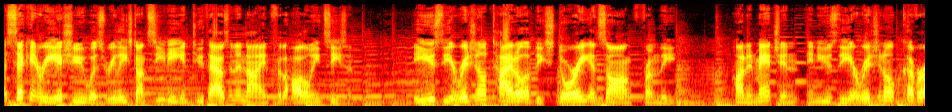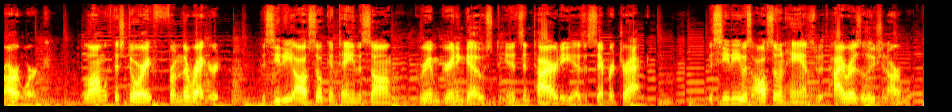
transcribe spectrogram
A second reissue was released on CD in 2009 for the Halloween season. It used the original title of the story and song from the Haunted Mansion and used the original cover artwork. Along with the story from the record, the CD also contained the song Grim Grinning Ghost in its entirety as a separate track. The CD was also enhanced with high resolution artwork.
